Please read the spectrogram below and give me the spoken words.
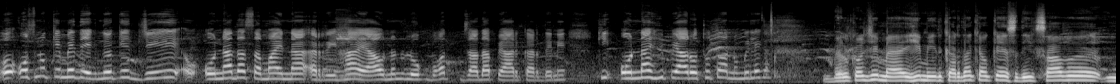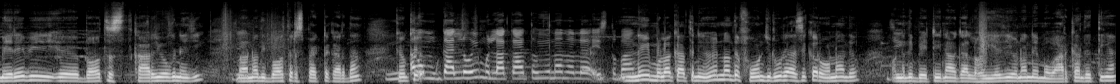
ਉਹ ਉਸ ਨੂੰ ਕਿਵੇਂ ਦੇਖਦੇ ਹੋ ਕਿ ਜੇ ਉਹਨਾਂ ਦਾ ਸਮਾਂ ਇੰਨਾ ਰਿਹਾ ਆ, ਉਹਨਾਂ ਨੂੰ ਲੋਕ ਬਹੁਤ ਜ਼ਿਆਦਾ ਪਿਆਰ ਕਰਦੇ ਨੇ, ਕਿ ਉਹਨਾਂ ਹੀ ਪਿਆਰ ਉੱਥੋਂ ਤੁਹਾਨੂੰ ਮਿਲੇਗਾ? ਬਿਲਕੁਲ ਜੀ ਮੈਂ ਇਹੀ ਉਮੀਦ ਕਰਦਾ ਕਿਉਂਕਿ ਸਦੀਕ ਸਾਹਿਬ ਮੇਰੇ ਵੀ ਅ, ਬਹੁਤ ਸਤਿਕਾਰਯੋਗ ਨੇ ਜੀ। ਮੈਂ ਉਹਨਾਂ ਦੀ ਬਹੁਤ ਰਿਸਪੈਕਟ ਕਰਦਾ ਕਿਉਂਕਿ ਅਮ, ਗੱਲ ਹੋਈ ਮੁਲਾਕਾਤ ਹੋਈ ਉਹਨਾਂ ਨਾਲ ਇਸ ਤੋਂ ਬਾਅਦ? ਨਹੀਂ ਮੁਲਾਕਾਤ ਨਹੀਂ ਹੋਈ। ਉਹਨਾਂ ਦੇ ਫੋਨ ਜ਼ਰੂਰ ਆਇਆ ਸੀ ਘਰੋਂ ਉਹਨਾਂ ਦੇ। ਉਹਨਾਂ ਦੀ ਬੇਟੀ ਨਾਲ ਗੱਲ ਹੋਈ ਹੈ ਜੀ ਉਹਨਾਂ ਨੇ ਮੁਬਾਰਕਾਂ ਦਿੱਤੀਆਂ।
